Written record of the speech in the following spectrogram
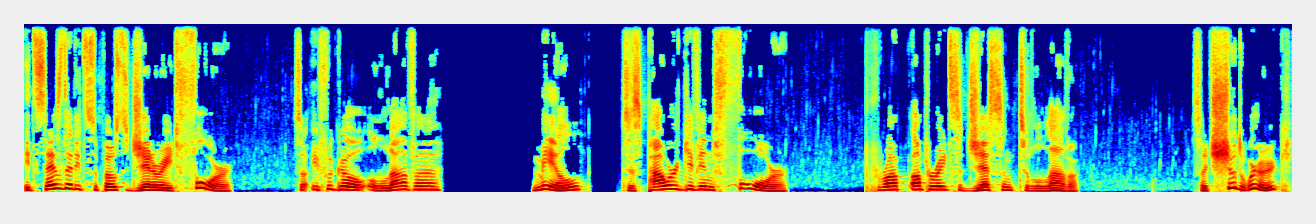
It says that it's supposed to generate four. So if we go lava mill, it says power given four prop operates adjacent to lava. So it should work.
